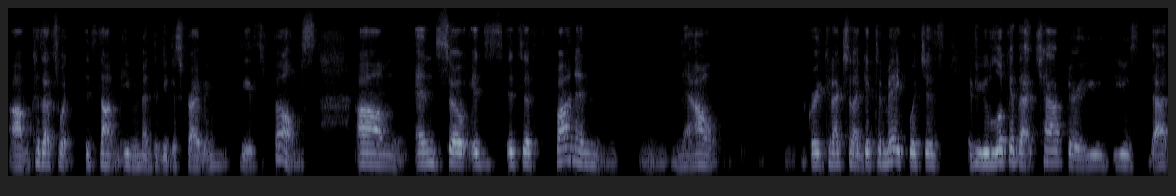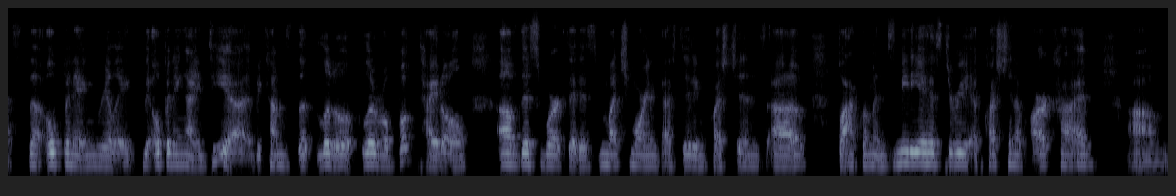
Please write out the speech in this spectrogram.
because that's what it's not even meant to be describing these films. Um, and so it's it's a fun and now great connection I get to make, which is if you look at that chapter, you use that's the opening, really, the opening idea. It becomes the little literal book title of this work that is much more invested in questions of Black women's media history, a question of archive, um,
